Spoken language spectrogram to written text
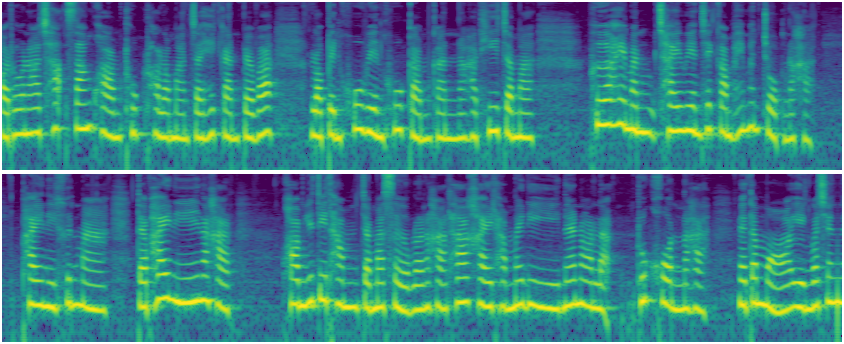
ขอโทษนะคะสร้างความทุกข์ทรมานใจให้กัน แปลว่าเราเป็นคู่เวรคู่กรรมกันนะคะ ที่จะมาเพื่อให้มันใช้เวรใช้กรรมให้มันจบนะคะไพ่นี้ขึ้นมา แต่ไพ่นี้นะคะ ความยุติธรรมจะมาเสิร์ฟแล้วนะคะ ถ้าใครทำไม่ดีแน่นอนละทุกคนนะคะแม้แต่หมอเองก็เช่น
